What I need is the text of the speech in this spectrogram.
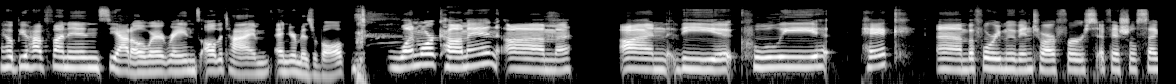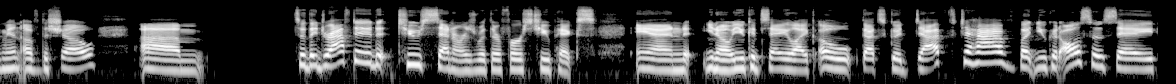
I hope you have fun in Seattle where it rains all the time and you're miserable. One more comment um, on the Cooley pick um, before we move into our first official segment of the show. Um, so they drafted two centers with their first two picks. And, you know, you could say, like, oh, that's good depth to have. But you could also say,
